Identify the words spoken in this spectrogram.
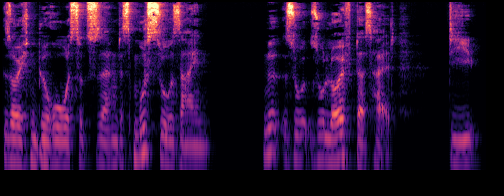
solchen Büros sozusagen. Das muss so sein. Ne? So, so läuft das halt. Die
